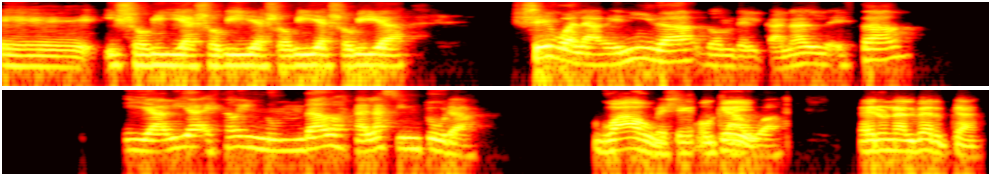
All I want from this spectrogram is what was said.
eh, y llovía, llovía, llovía, llovía. Llego a la avenida donde el canal está, y había, estaba inundado hasta la cintura. wow, Me llegaba ok. el agua. Era una alberca,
